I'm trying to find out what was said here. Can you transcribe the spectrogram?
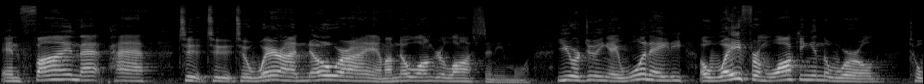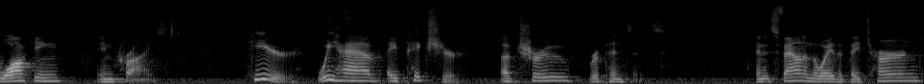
and find that path to, to, to where I know where I am. I'm no longer lost anymore. You are doing a 180 away from walking in the world to walking in Christ. Here, we have a picture of true repentance. And it's found in the way that they turned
